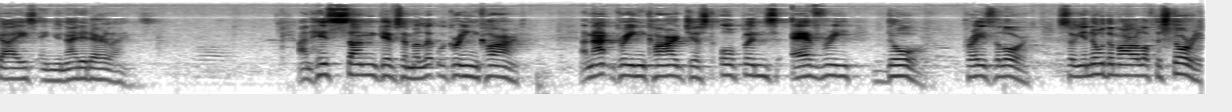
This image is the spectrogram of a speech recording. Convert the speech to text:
guys in United Airlines. And his son gives him a little green card. And that green card just opens every door Praise the Lord. So you know the moral of the story.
